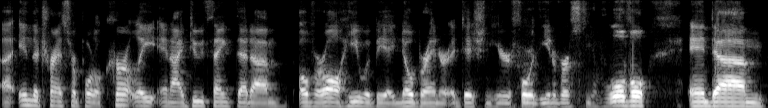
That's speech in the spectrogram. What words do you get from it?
uh, in the transfer portal currently, and I do think that um, overall he would be a no-brainer addition here for the University of Louisville. And um,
